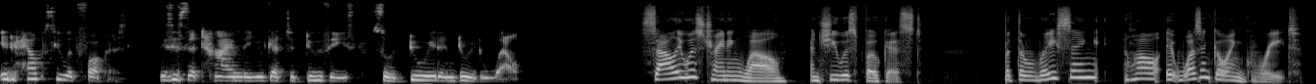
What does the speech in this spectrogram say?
it helps you with focus this is the time that you get to do this, so do it and do it well. Sally was training well and she was focused. But the racing, well, it wasn't going great.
